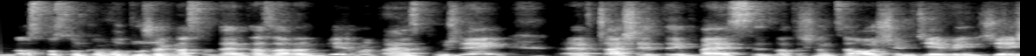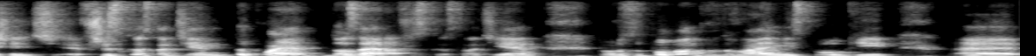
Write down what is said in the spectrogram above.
no stosunkowo dużo na studenta zarobiłem, natomiast później w czasie tej BES 2008, 9, 10 wszystko straciłem dokładnie do zera wszystko straciłem, po prostu pobankrutowałem mi spółki, e, e,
